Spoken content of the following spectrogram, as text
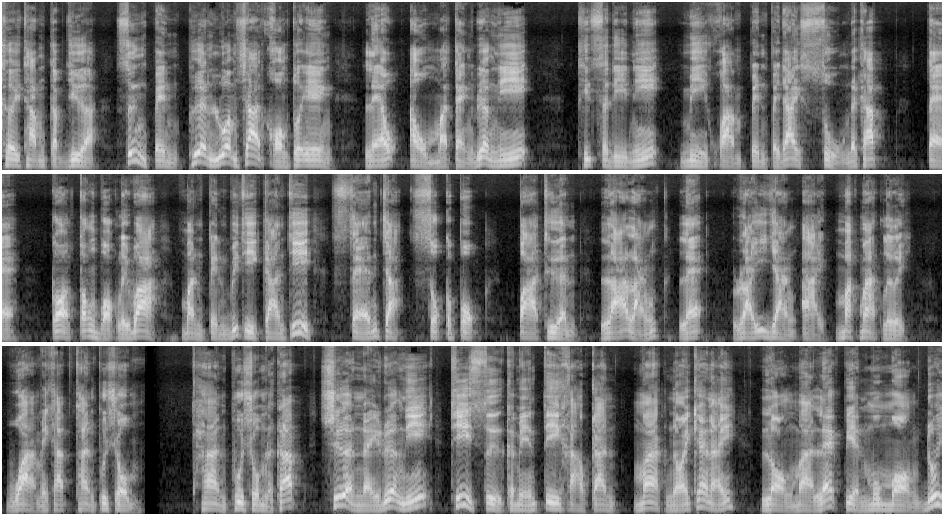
เคยทำกับเหยื่อ ซึ่งเป็นเพื่อนร่วมชาติของตัวเอง แล้วเอามาแต่งเรื่องนี้ ทฤษฎีนี้มีความเป็นไปได้สูงนะครับ แต่ก็ต้องบอกเลยว่ามันเป็นวิธีการที่แสนจะสกปรกป่าเถื่อน ล้าหลังและไร้อย่างอายมาก ๆ เลย ว่าไหมครับท่านผู้ชม ท่านผู้ชมล่ะครับ เชื่อในเรื่องนี้ที่สื่อเขมรตีข่าวกันมากน้อยแค่ไหน ลองมาแลกเปลี่ยนมุมมองด้วย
